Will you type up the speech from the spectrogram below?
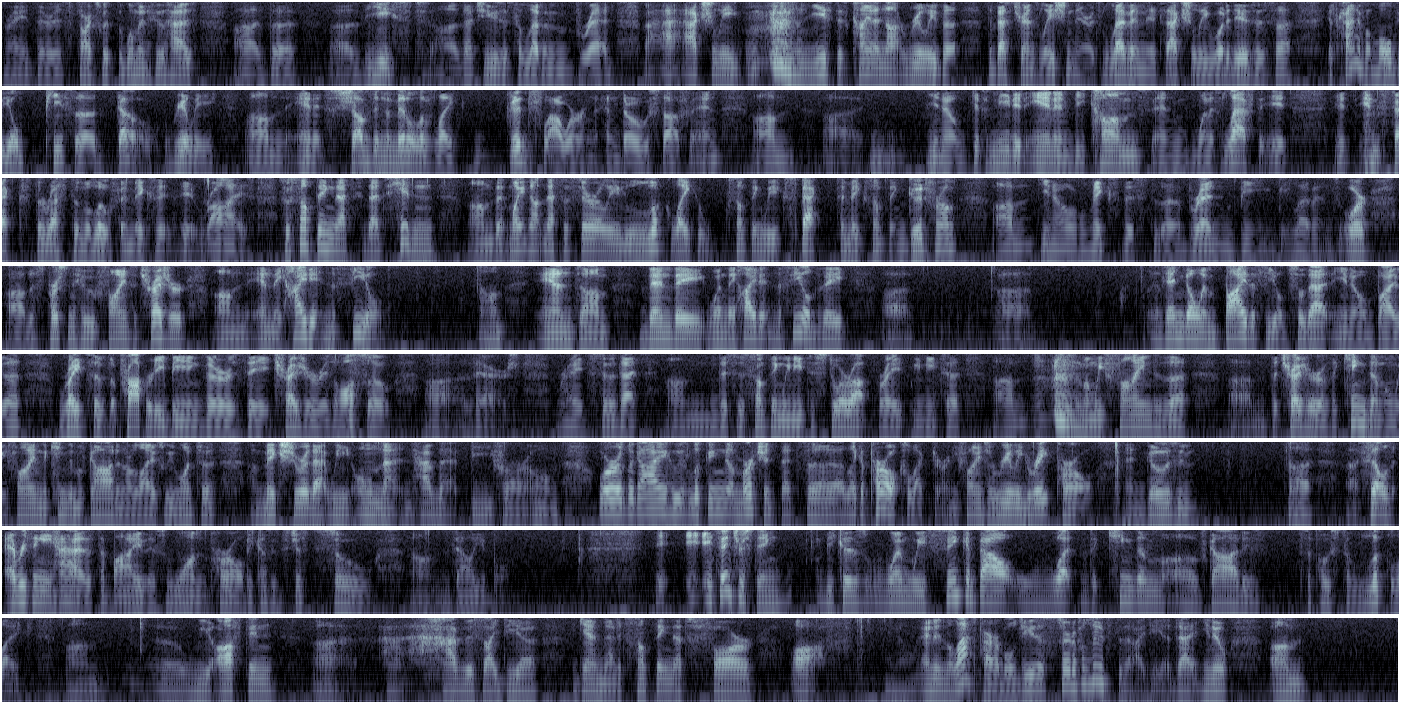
Right? There is starts with the woman who has uh, the uh, the yeast uh, that she uses to leaven bread. actually, yeast is kind of not really the, the best translation there. It's leaven. It's actually what it is is uh, it's kind of a moldy old piece of dough, really, um, and it's shoved in the middle of like good flour and, and dough stuff, and um, uh, you know gets kneaded in and becomes, and when it's left, it it infects the rest of the loaf and makes it, it rise. So something that's that's hidden um, that might not necessarily look like something we expect to make something good from, um, you know, makes this the bread and be be leavened. Or uh, this person who finds a treasure um, and they hide it in the field, um, and um, then they when they hide it in the field they uh, uh, then go and buy the field so that you know by the rights of the property being theirs, the treasure is also uh, theirs, right? So that um, this is something we need to store up, right? We need to, um, when we find the um, the treasure of the kingdom, when we find the kingdom of God in our lives, we want to uh, make sure that we own that and have that be for our own. Or the guy who's looking a merchant that's uh, like a pearl collector, and he finds a really great pearl and goes and uh, uh, sells everything he has to buy this one pearl because it's just so um, valuable. It, it's interesting because when we think about what the kingdom of God is supposed to look like, um, uh, we often uh, have this idea again that it's something that's far off. You know, and in the last parable, Jesus sort of alludes to that idea that you know. Um,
